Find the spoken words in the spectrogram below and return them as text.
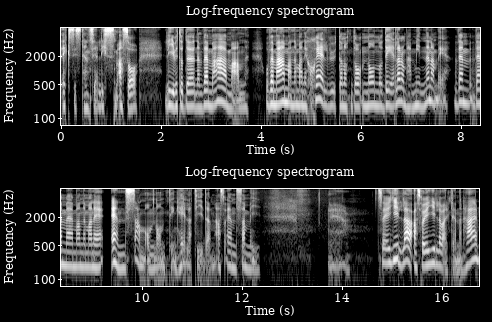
existentialism, alltså livet och döden. Vem är man? Och vem är man när man är själv utan att någon att dela de här minnena med? Vem, vem är man när man är ensam om någonting hela tiden? Alltså ensam i... Eh, så jag gillar, alltså jag gillar verkligen den här.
